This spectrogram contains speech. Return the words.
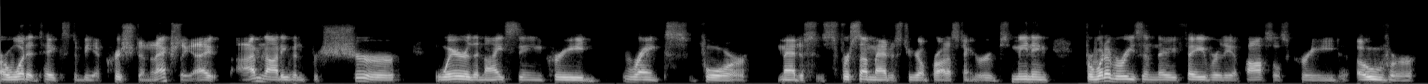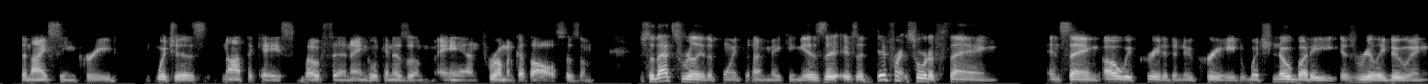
are what it takes to be a Christian. And actually, I, I'm not even for sure where the Nicene Creed ranks for magis- for some magisterial Protestant groups, meaning for whatever reason they favor the Apostles' Creed over the Nicene Creed which is not the case both in Anglicanism and Roman Catholicism. So that's really the point that I'm making is that it's a different sort of thing in saying, oh, we've created a new creed, which nobody is really doing,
